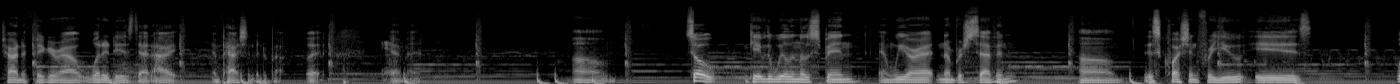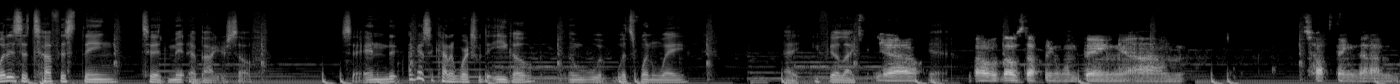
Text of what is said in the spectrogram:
trying to figure out what it is that I am passionate about. But yeah, man. Um, so gave the wheel another spin, and we are at number seven. Um, this question for you is, what is the toughest thing to admit about yourself? And I guess it kind of works with the ego. And what's one way that you feel like yeah yeah that, that was definitely one thing um tough thing that i'm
